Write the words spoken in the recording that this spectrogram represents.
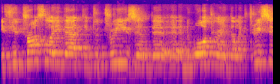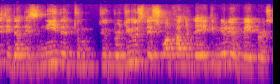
If you translate that into trees and, uh, and water and electricity that is needed to, to produce this 180 million papers,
